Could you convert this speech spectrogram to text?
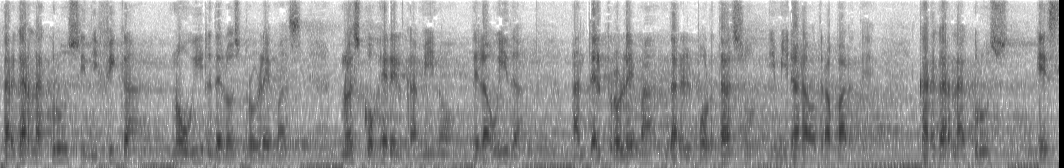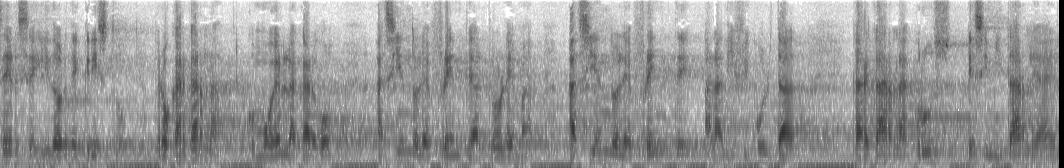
Cargar la cruz significa no huir de los problemas, no escoger el camino de la huida, ante el problema dar el portazo y mirar a otra parte. Cargar la cruz es ser seguidor de Cristo, pero cargarla como Él la cargó, haciéndole frente al problema, haciéndole frente a la dificultad. Cargar la cruz es imitarle a Él,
